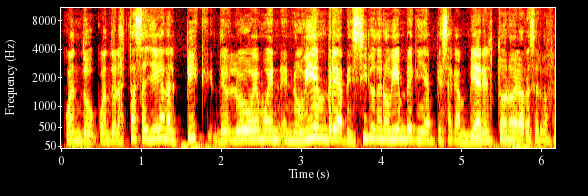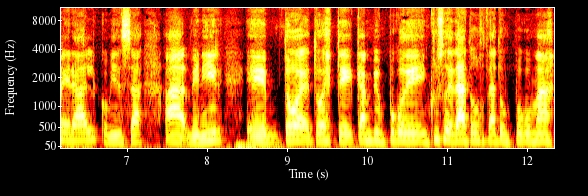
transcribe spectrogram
cuando, cuando las tasas llegan al pic, luego vemos en, noviembre, a principios de noviembre, que ya empieza a cambiar el tono de la Reserva Federal, comienza a venir eh, todo, todo este cambio un poco de, incluso de datos, datos un poco más,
